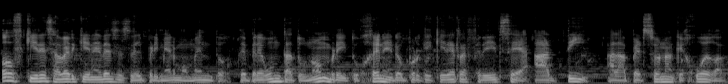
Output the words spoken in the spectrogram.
Off quiere saber quién eres desde el primer momento, te pregunta tu nombre y tu género porque quiere referirse a ti, a la persona que juega.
